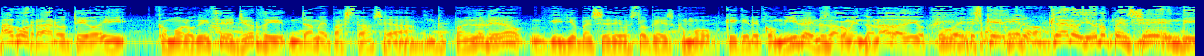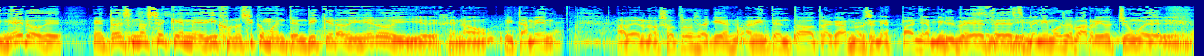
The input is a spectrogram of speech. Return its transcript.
algo raro, tío, y como lo que dice Jordi, dame pasta, o sea, poniendo el dinero, y yo pensé, digo, ¿esto qué es? Como, ¿qué quiere comida? Y no está comiendo nada, digo, Tú, es que, claro, yo no pensé en dinero, de, entonces no sé qué me dijo, no sé cómo entendí que era dinero, y yo dije, no, y también, a ver, nosotros aquí han, han intentado atracarnos en España mil veces, venimos de barrio chungo, y de, Sí.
